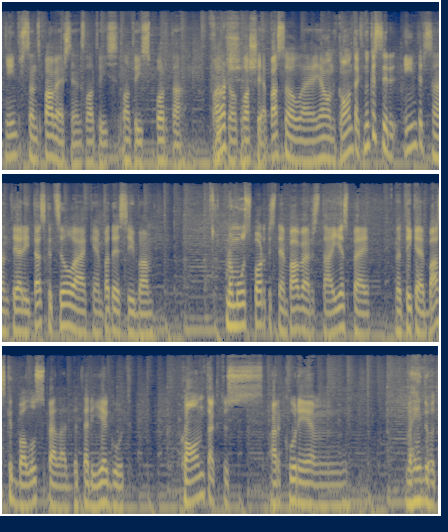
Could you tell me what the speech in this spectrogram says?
interesants pavērsiens Latvijas, Latvijas sportā. Atkal plašajā pasaulē, jauni kontakti. Nu, kas ir interesanti arī tas, ka cilvēkiem patiesībā, nu, mūsu sportistiem pavērs tā iespēja ne tikai basketbolu uzspēlēt, bet arī iegūt kontaktus, ar kuriem veidot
